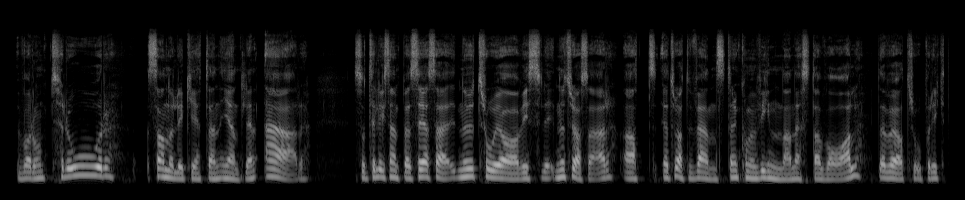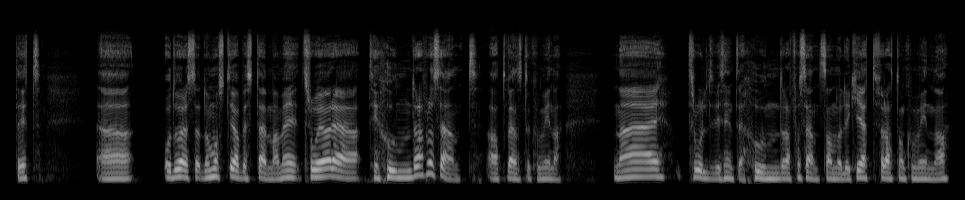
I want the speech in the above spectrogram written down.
vad de tror sannolikheten egentligen är. Så till exempel säga så här, nu tror jag, nu tror jag så här att jag tror att vänstern kommer vinna nästa val. Det är vad jag tror på riktigt. Eh, och då, är det så, då måste jag bestämma mig. Tror jag det är till 100 procent att vänstern kommer vinna? Nej, troligtvis inte 100 procent sannolikhet för att de kommer vinna.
